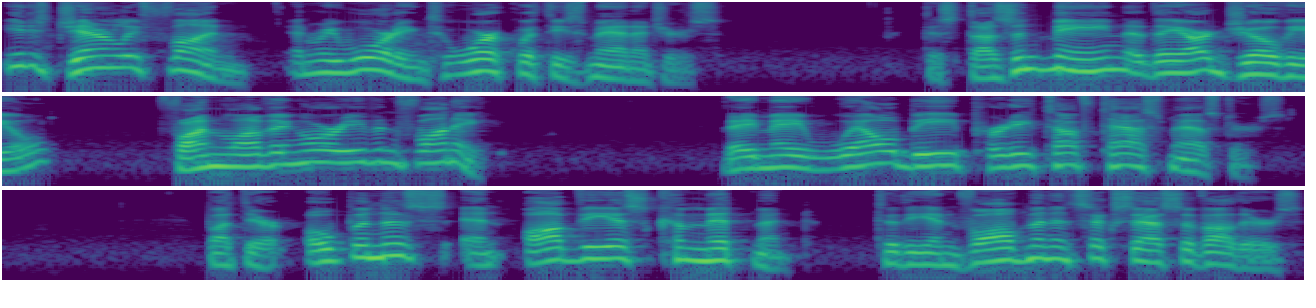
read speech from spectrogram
It is generally fun and rewarding to work with these managers. This doesn't mean that they are jovial, fun loving, or even funny. They may well be pretty tough taskmasters, but their openness and obvious commitment to the involvement and success of others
